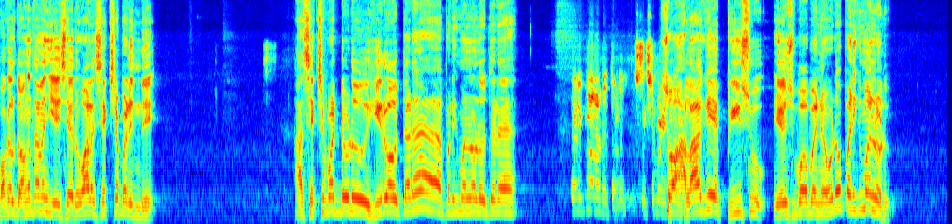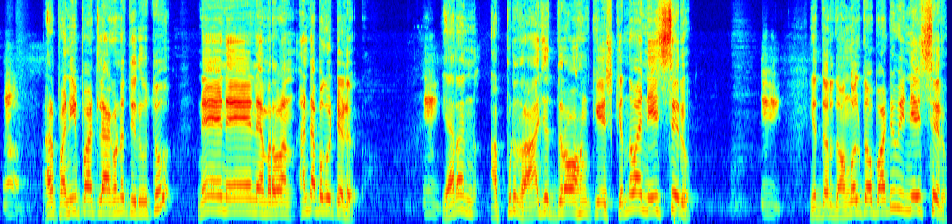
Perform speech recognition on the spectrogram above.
ఒకళ్ళు దొంగతనం చేశారు వాళ్ళకి శిక్ష పడింది. ఆ శిక్ష పడ్డోడు హీరో అవుతాడా పనికి మనోడు అవుతాడా. సో అలాగే పీసు యేసుబాబు అనేవాడు పనికి మనోడు ఆ, ఆడ పని పాట లేకుండా తిరుగుతూ నేనే నెంబర్ వన్ అని డబ్బ కొట్టాడు. ఉమ్, ఎరా అప్పుడు రాజద్రోహం కేసు కింద వాడిని వేసారు ఇద్దరు దొంగలతో పాటు వీడిని వేసారు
